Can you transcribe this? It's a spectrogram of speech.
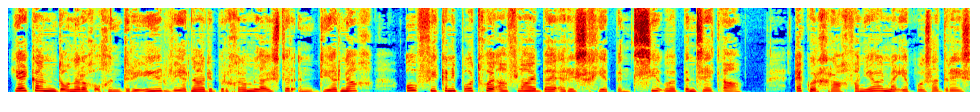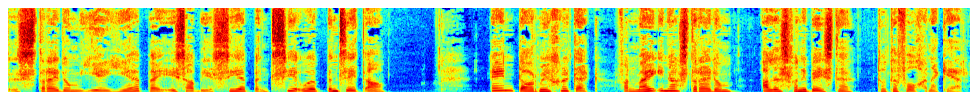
Jy kan donderdagoggend 3uur weer na die program luister in deernag of jy kan die potgooi aflaai by rsg.co.za. Ek hoor graag van jou en my e-posadres is strydomjj@sabc.co.za. En daarmee groet ek van my Ina Strydom alles van die beste tot 'n volgende keer.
